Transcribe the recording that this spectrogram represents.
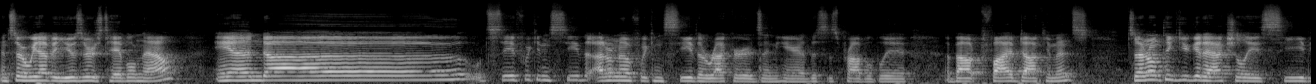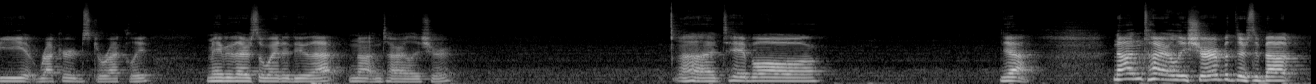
And so we have a users table now. And uh, let's see if we can see the, I don't know if we can see the records in here. This is probably about five documents. So I don't think you could actually see the records directly. Maybe there's a way to do that. Not entirely sure. Uh, table. Yeah. Not entirely sure, but there's about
